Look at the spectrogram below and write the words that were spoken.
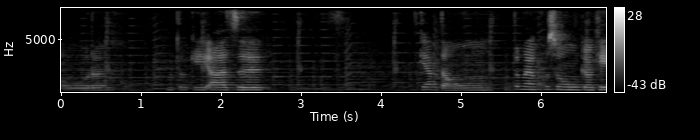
और मतलब कि आज क्या बताऊँ? मतलब मैं खुश हूँ क्योंकि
